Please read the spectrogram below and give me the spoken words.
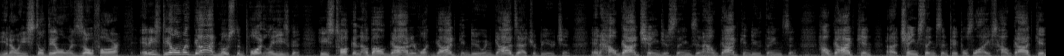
you know he's still dealing with Zophar, and he's dealing with God. Most importantly, he's he's talking about God and what God can do and God's attributes and and how God changes things and how God can do things and how God can uh, change things in people's lives. How God can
